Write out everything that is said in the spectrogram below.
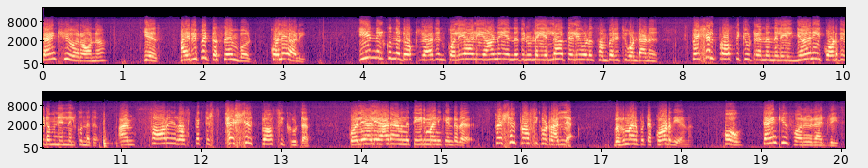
Thank you your honour yes I repeat the same word കൊലയാളി. ഈ നിൽക്കുന്ന ഡോക്ടർ രാജൻ കൊലയാളിയാണ് എന്നതിനുള്ള എല്ലാ തെളിവുകളും സംഭരിച്ചുകൊണ്ടാണ് സ്പെഷ്യൽ പ്രോസിക്യൂട്ടർ എന്ന നിലയിൽ ഞാൻ ഈ കോടതിയുടെ മുന്നിൽ നിൽക്കുന്നത്. I'm sorry respected special prosecutor കൊലയാളി ആരാണെന്ന് തീരുമാനിക്കേണ്ടത് സ്പെഷ്യൽ പ്രോസിക്യൂട്ടർ അല്ല. ബഹുമാനപ്പെട്ട കോടതിയാണ്. ഓ thank you for your advice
